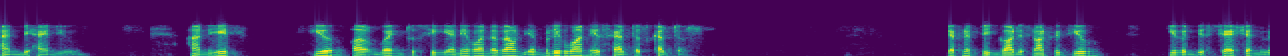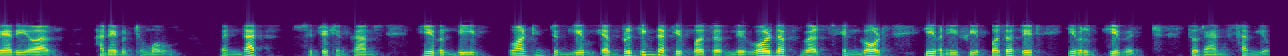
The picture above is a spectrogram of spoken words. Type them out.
and behind you. And if you are going to see anyone around, everyone is helter skelter. Definitely, God is not with you. You will be stationed where you are unable to move. When that situation comes, He will be wanting to give everything that you possess, the world of wealth in gold, even if you possess it, He will give it to ransom you,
